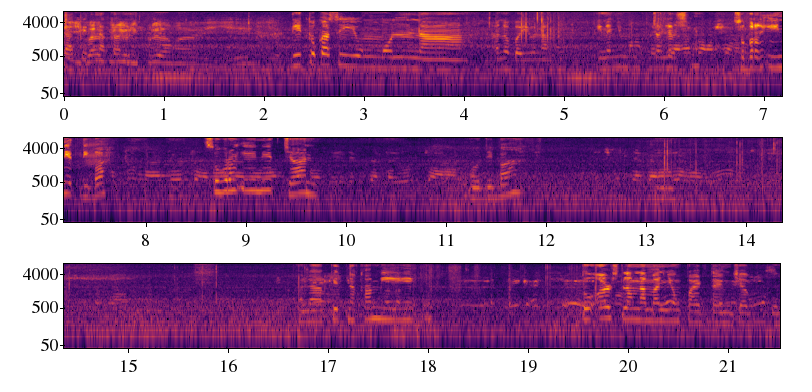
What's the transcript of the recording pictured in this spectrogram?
Lapit na kami. Dito kasi yung mall na ano ba yun ang tingnan yung mga palalabs mo. Sobrang init, di ba? Sobrang init diyan. O, di ba? Malapit na kami. 2 hours lang naman yung part-time job ko.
